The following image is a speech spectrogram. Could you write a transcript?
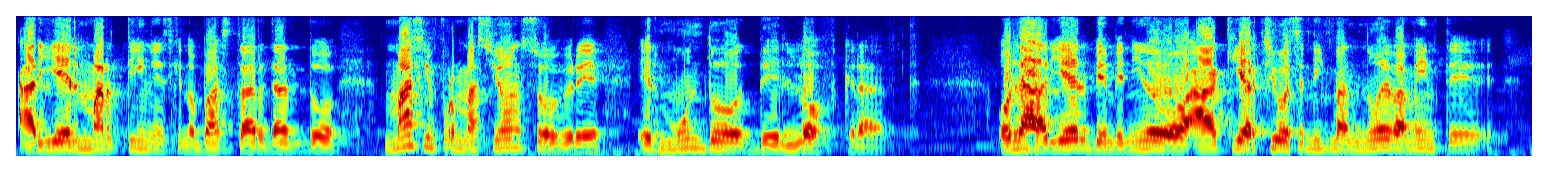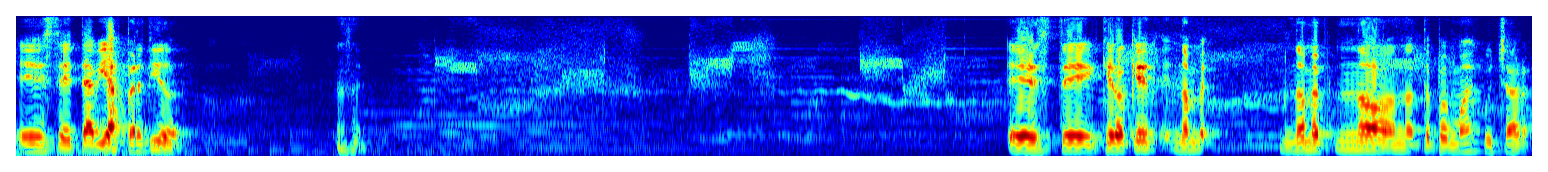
Ariel Martínez que nos va a estar dando más información sobre el mundo de Lovecraft. Hola Ariel, bienvenido aquí a Archivos Enigma nuevamente. Este, te habías perdido. Este, creo que no no, me, no, no te podemos escuchar.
